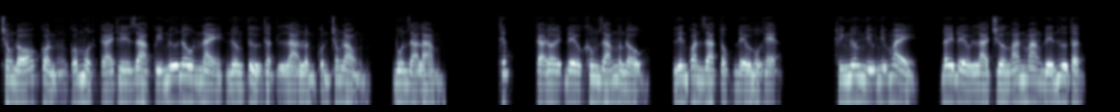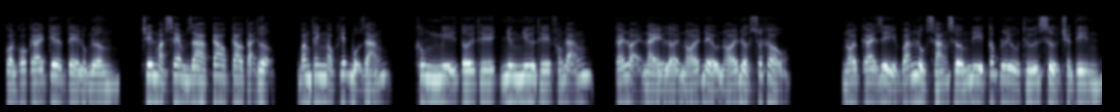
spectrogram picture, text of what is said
trong đó còn có một cái thế gia quý nữ đâu này nương tử thật là luẩn quẩn trong lòng, buôn giả làm. Cả đời đều không dám ngẩng đầu, liên quan gia tộc đều hổ thẹn. Hình nương nhíu nhíu mày, đây đều là trường an mang đến hư tật, còn có cái kia tề lục nương, trên mặt xem ra cao cao tại thượng, băng thanh ngọc khiết bộ dáng, không nghĩ tới thế nhưng như thế phóng đẳng, cái loại này lời nói đều nói được xuất khẩu. Nói cái gì vãn lục sáng sớm đi cấp lưu thứ sử truyền tin,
